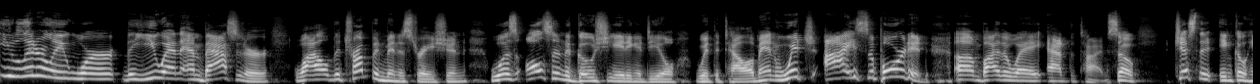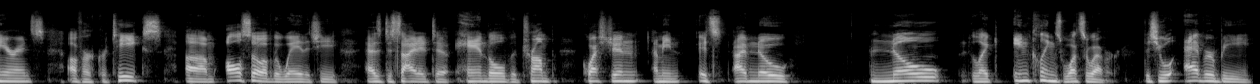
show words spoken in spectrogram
you literally were the UN ambassador while the Trump administration was also negotiating a deal with the Taliban, which I supported, um, by the way, at the time. So just the incoherence of her critiques, um, also of the way that she has decided to handle the Trump question. I mean, it's I have no no like inklings whatsoever that she will ever be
